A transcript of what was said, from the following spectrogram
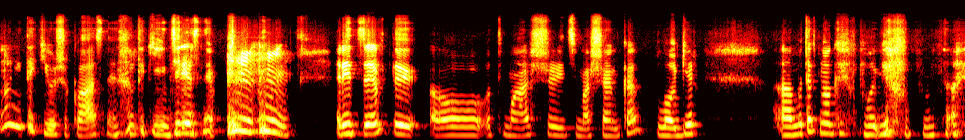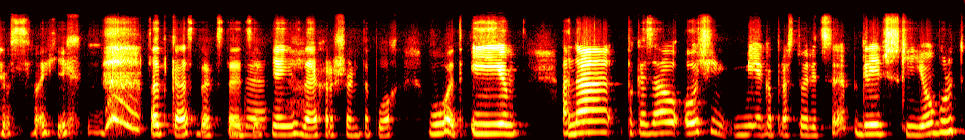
ну, не такие уж и классные, но такие интересные рецепты от Маши Тимошенко, блогер. А, мы так много блогеров упоминаем в своих подкастах, кстати. Да. Я не знаю, хорошо ли это плохо. Вот. И она показала очень мега простой рецепт. Греческий йогурт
